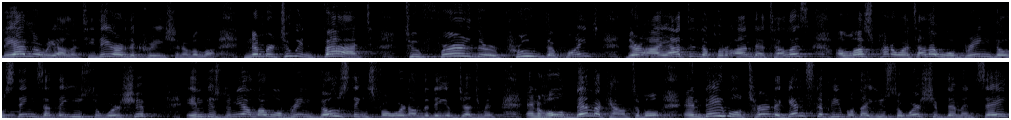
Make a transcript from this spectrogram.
They have no reality. They are the creation of Allah. Number two, in fact, to further prove the point, there are ayat in the Quran that tell us Allah subhanahu wa ta'ala will bring those things that they used to worship in this dunya. Allah will bring those things forward on the day of judgment and hold them accountable. And they will turn against the people that used to worship them and say,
